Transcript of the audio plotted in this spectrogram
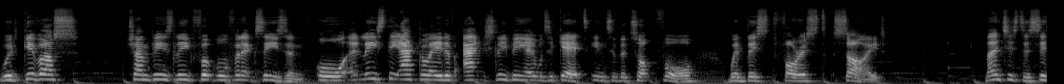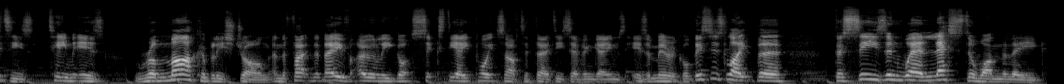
would give us Champions League football for next season. Or at least the accolade of actually being able to get into the top four with this Forest side. Manchester City's team is remarkably strong and the fact that they've only got 68 points after 37 games is a miracle. This is like the the season where Leicester won the league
